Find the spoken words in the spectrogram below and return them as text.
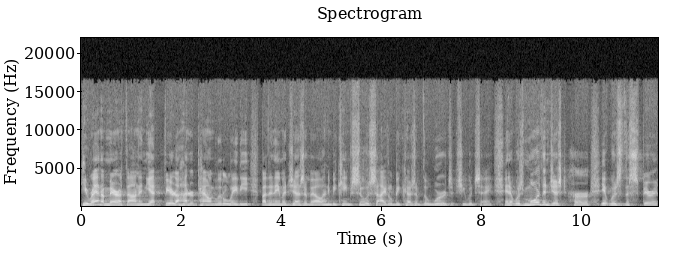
He ran a marathon and yet feared a hundred pound little lady by the name of Jezebel, and he became suicidal because of the words that she would say. And it was more than just her, it was the spirit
